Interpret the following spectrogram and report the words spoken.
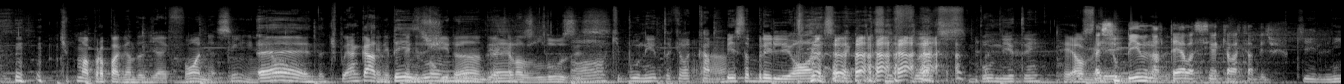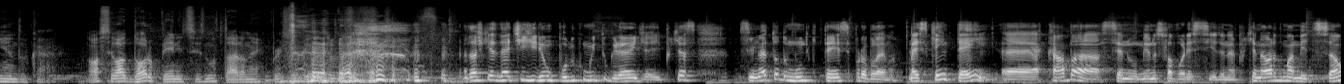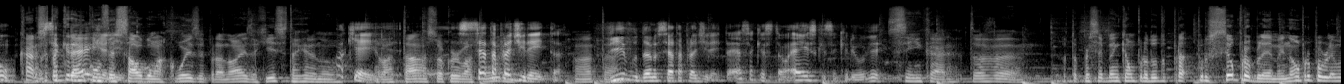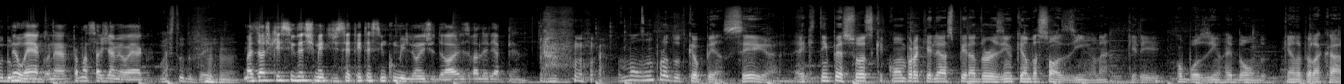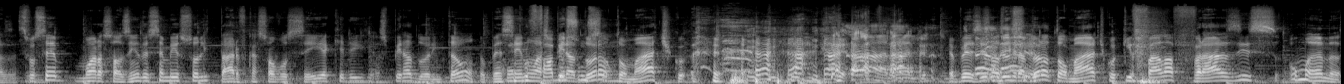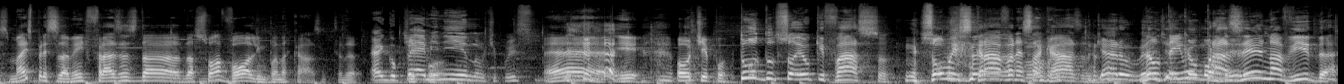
Tipo uma propaganda de iPhone, assim. É, tipo, em HD, pênis slow girando e é. aquelas luzes. Ó, que bonito, aquela cabeça brilhosa, assim, né, com reflexos. Bonito, hein? Realmente. Vai subindo na cara. tela, assim, aquela cabeça. Que lindo, cara. Nossa, eu adoro pênis, vocês notaram, né? Perceberam? Mas eu acho que eles atingiriam um público muito grande aí. Porque, assim, não é todo mundo que tem esse problema. Mas quem tem, é, acaba sendo menos favorecido, né? Porque na hora de uma medição. Cara, você, tá querendo perde ali. confessar alguma coisa pra nós aqui? Você tá querendo Ok. relatar a sua curvatura? Seta pra direita. Ah, tá. Vivo dando seta pra direita. É essa a questão. É isso que você queria ouvir? Sim, cara. Eu tava... Eu tô percebendo que é um produto pra, pro seu problema e não pro problema do meu mundo. ego, né? Pra massagear meu ego. Mas tudo bem. Mas eu acho que esse investimento de 75 milhões de dólares valeria a pena. Um, um produto que eu pensei, cara, é que tem pessoas que compram aquele aspiradorzinho que anda sozinho, né? Aquele robozinho redondo que anda pela casa. Se você mora sozinho, deve ser meio solitário ficar só você e aquele aspirador. Então, eu pensei Compra o num Fábio aspirador Assunção. automático. Caralho. Eu pensei num Deixa- aspirador automático que fala frases humanas. Mais precisamente, frases da, da sua avó limpando a casa, entendeu? Ergue o pé, Tipo- menino! Tipo isso. É, e, ou tipo, tudo sou eu que faço. Sou uma escrava nessa casa. Quero ver Não o dia tenho que eu um prazer morrer. na vida.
